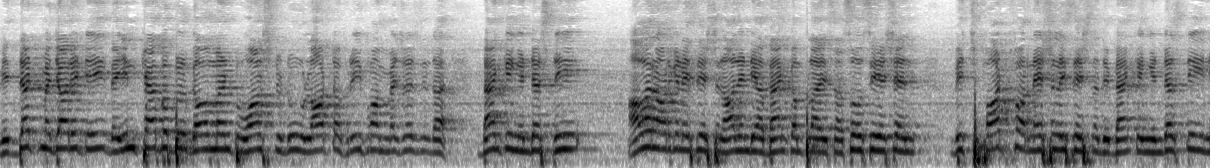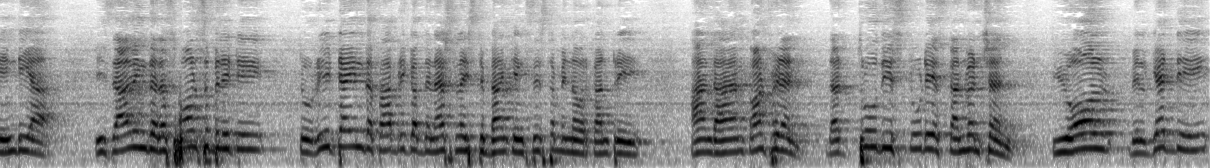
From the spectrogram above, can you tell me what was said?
With that majority, the incapable government wants to do a lot of reform measures in the banking industry. Our organization, All India Bank Employees Association, which fought for nationalization of the banking industry in India, is having the responsibility to retain the fabric of the nationalized banking system in our country. And I am confident that through this two days convention, you all will get the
